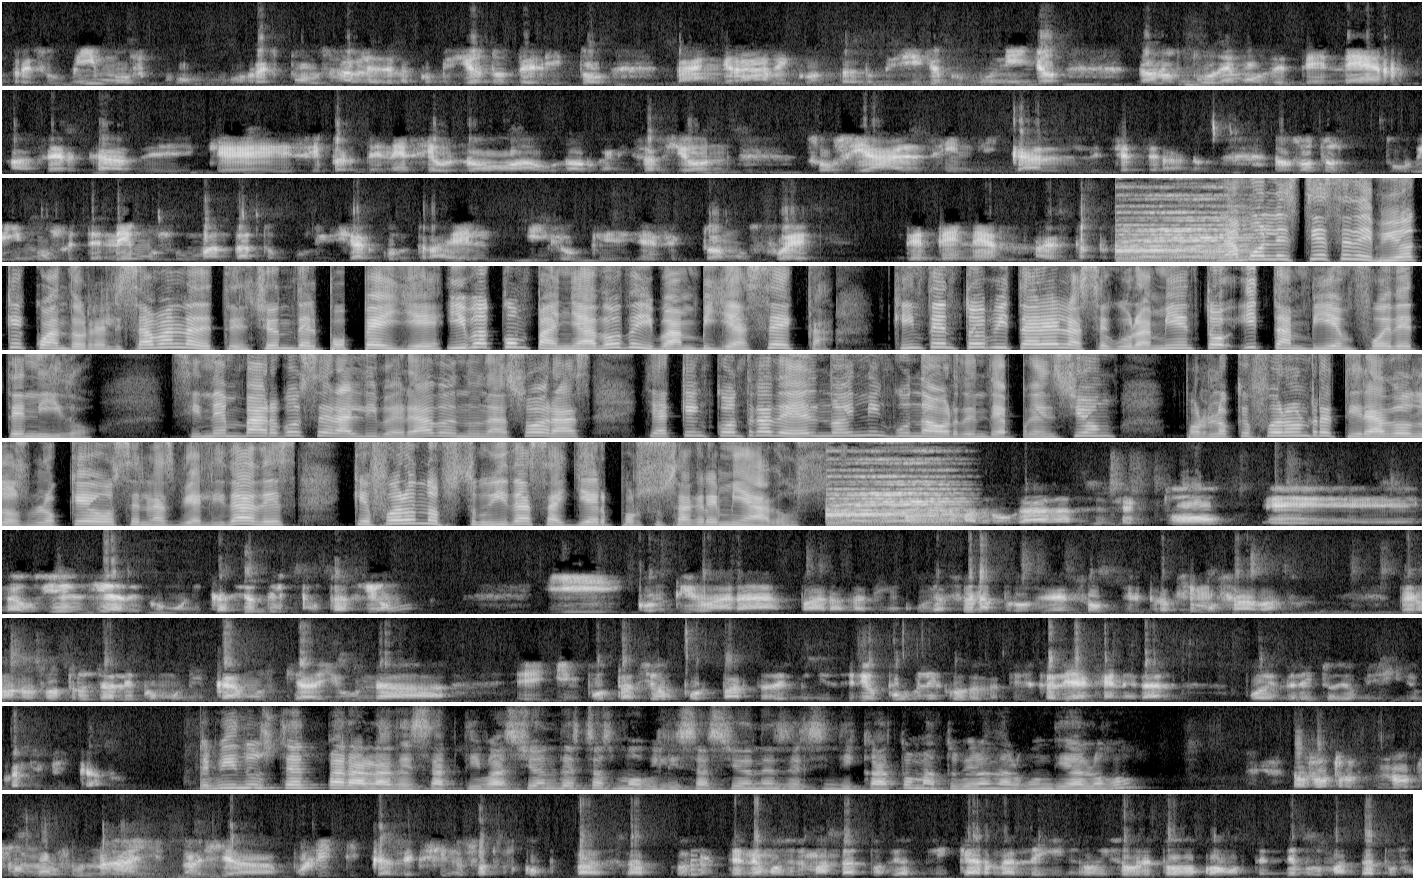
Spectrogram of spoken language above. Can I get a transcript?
presumimos como responsables de la comisión de un delito tan grave contra el homicidio como un niño, no nos podemos detener acerca de que si pertenece o no a una organización social, sindical, etcétera. Nosotros tuvimos y tenemos un mandato judicial contra él y lo que efectuamos fue detener a esta persona. La molestia se debió a que cuando realizaban la detención del Popeye iba acompañado de Iván Villaseca, que intentó evitar el aseguramiento y también fue detenido. Sin embargo, será liberado en unas horas, ya que en contra de él no hay ninguna orden de aprehensión, por lo que fueron retirados los bloqueos en las vialidades que fueron obstruidas ayer por sus agremiados. Hoy en la madrugada se efectuó eh, la audiencia de comunicación de imputación y continuará para la vinculación a progreso el próximo sábado. Pero nosotros ya le comunicamos que hay una eh, imputación por parte del Ministerio Público, de la Fiscalía General, por el delito de homicidio calificado. ¿Vino usted para la desactivación de estas movilizaciones del sindicato? ¿Mantuvieron algún diálogo? Nosotros no somos una instancia política, Alexi, nosotros tenemos el mandato de aplicar la ley, ¿no? Y sobre todo cuando tenemos mandatos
